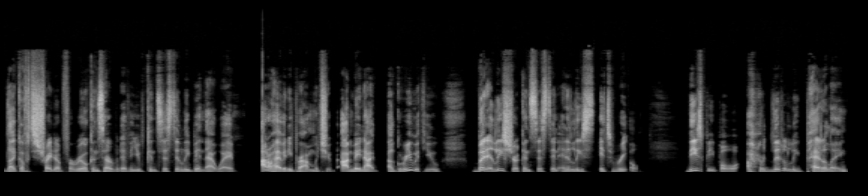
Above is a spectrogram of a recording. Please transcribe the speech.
like a straight up for real conservative and you've consistently been that way, I don't have any problem with you. I may not agree with you, but at least you're consistent and at least it's real. These people are literally peddling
